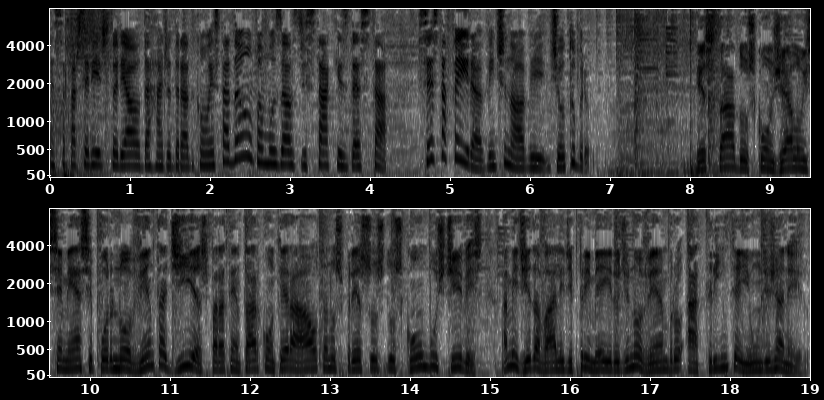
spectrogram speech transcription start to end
Essa parceria editorial da Rádio Dourado com o Estadão, vamos aos destaques desta sexta-feira, 29 de outubro. Estados congelam ICMS por 90 dias para tentar conter a alta nos preços dos combustíveis. A medida vale de 1 de novembro a 31 de janeiro.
